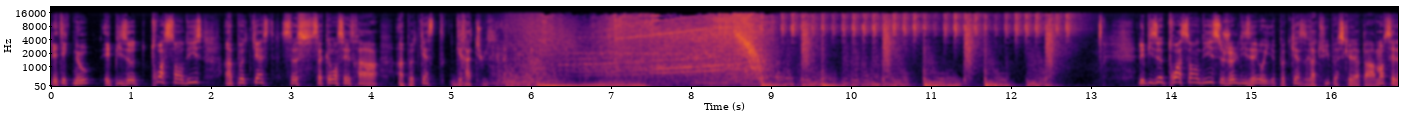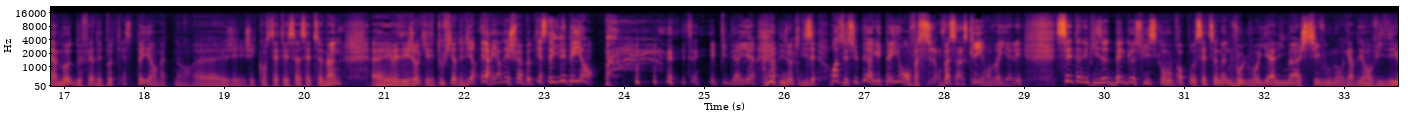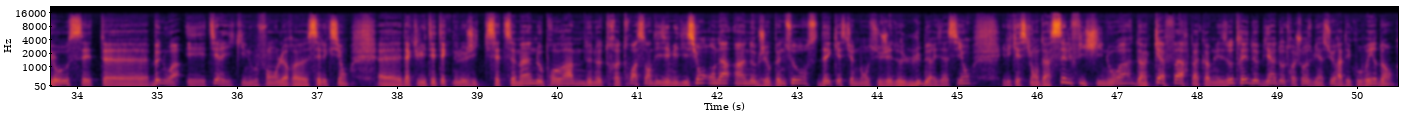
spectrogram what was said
Les Technos, épisode 310, un podcast, ça, commence à être rare, hein, un podcast gratuit. L'épisode 310, je le disais, oui, podcast gratuit parce que apparemment c'est la mode de faire des podcasts payants maintenant. Euh, j'ai constaté ça cette semaine. Euh, il y avait des gens qui étaient tout fiers de dire "Eh regardez, je fais un podcast et il est payant." et puis derrière, des gens qui disaient "Oh, c'est super, il est payant, on va s'inscrire, on va y aller." C'est un épisode belgo-suisse qu'on vous propose cette semaine, vous le voyez à l'image si vous nous regardez en vidéo, c'est euh, Benoît et Thierry qui nous font leur euh, sélection euh, d'actualités technologiques cette semaine. Au programme de notre 310e édition, on a un objet open source, questionnements au sujet de l'ubérisation. Il est question d'un selfie chinois, d'un cafard pas comme les autres et de bien d'autres choses, bien sûr, à découvrir dans,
